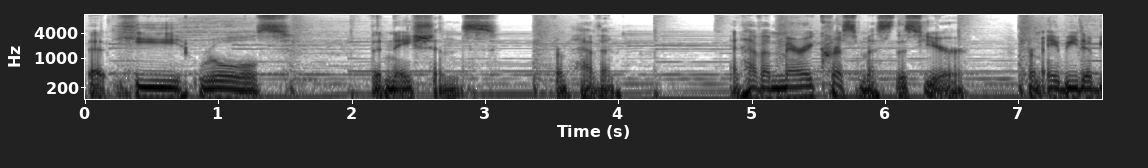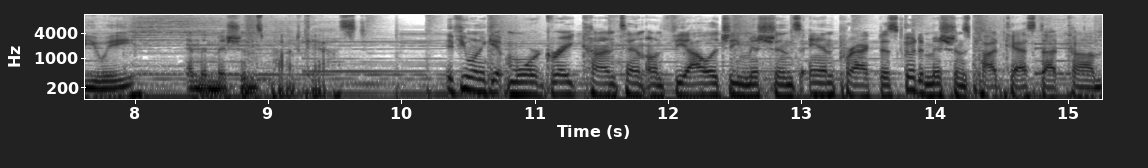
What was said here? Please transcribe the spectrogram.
that he rules the nations from heaven. And have a Merry Christmas this year from ABWE and the Missions Podcast. If you want to get more great content on theology, missions, and practice, go to missionspodcast.com.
